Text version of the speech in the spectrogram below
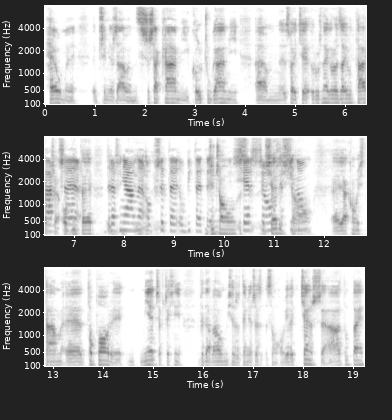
hełmy przymierzałem z szyszakami, kolczugami, um, słuchajcie, różnego rodzaju tarcze, tarcze obite drewniane, obszyte, obite tym dziczą sierścią, sierścią e, jakąś tam e, topory, miecze. Wcześniej wydawało mi się, że te miecze są o wiele cięższe, a tutaj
